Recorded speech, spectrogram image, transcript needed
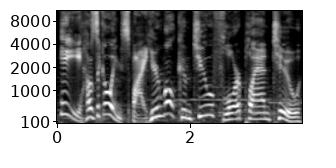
Hey, how's it going? Spy here, and welcome to Floor Plan 2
